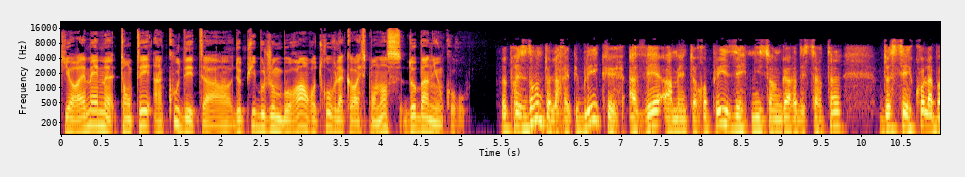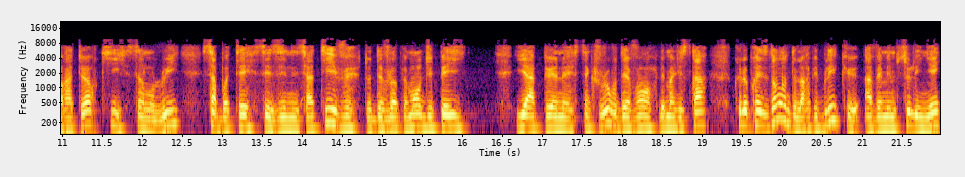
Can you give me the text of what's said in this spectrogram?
qui auraient même tenté un coup d'État. Depuis Bujumbura, on retrouve la correspondance d'Aubin Nyonkuru. Le président de la République avait à maintes reprises mis en garde certains de ses collaborateurs qui, selon lui, sabotaient ses initiatives de développement du pays. Il y a à peine cinq jours devant les magistrats que le président de la République avait même souligné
